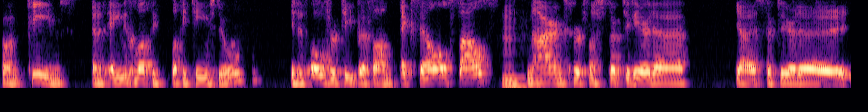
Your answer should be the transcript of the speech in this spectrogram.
gewoon teams en het enige wat die, wat die teams doen, is het overtypen van Excel-files mhm. naar een soort van structureerde, ja, structureerde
